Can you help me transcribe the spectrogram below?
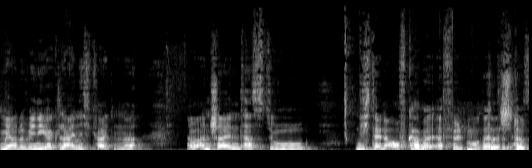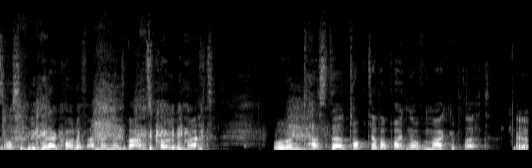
mehr oder weniger Kleinigkeiten, ne? Aber anscheinend hast du nicht deine Aufgabe erfüllt, Moritz, Das und stimmt. hast aus dem Beginner Call auf einmal einen Advanced Call gemacht und hast da Top-Therapeuten auf den Markt gebracht. Ja.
